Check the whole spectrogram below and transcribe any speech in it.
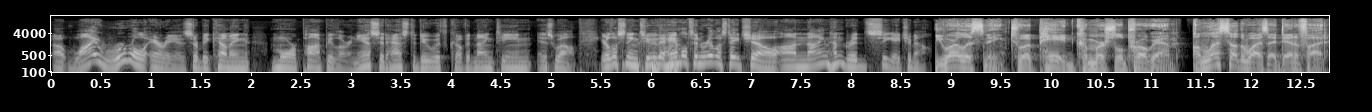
uh, why rural areas are becoming more popular. And yes, it has to do with COVID 19 as well. You're listening to the Hamilton Real Estate Show on 900 CHML. You are listening to a paid commercial program. Unless otherwise identified,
